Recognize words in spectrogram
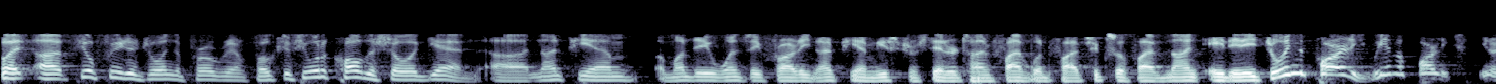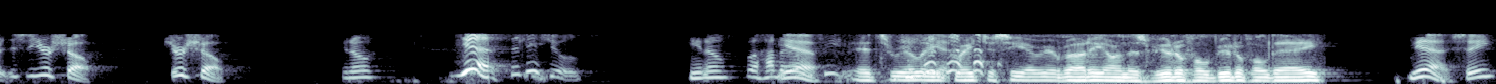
But uh, feel free to join the program, folks. If you want to call the show again, uh, 9 p.m. uh, Monday, Wednesday, Friday, 9 p.m. Eastern Standard Time, 515-605-9888. Join the party. We have a party. You know, this is your show. It's your show. You know, Yes, it is yours. you know. Well, how Yeah. you? It's really great to see everybody on this beautiful, beautiful day. Yeah. See.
